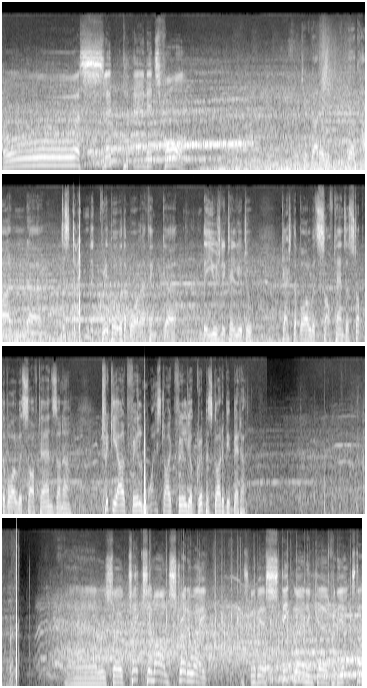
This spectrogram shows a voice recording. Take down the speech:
Oh, a slip, and it's four. You've got to work hard and uh, just tighten the grip over the ball. I think uh, they usually tell you to catch the ball with soft hands or stop the ball with soft hands on a tricky outfield, moist outfield. Your grip has got to be better. And Rossouw takes him on straight away. It's going to be a steep learning curve for the youngster.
